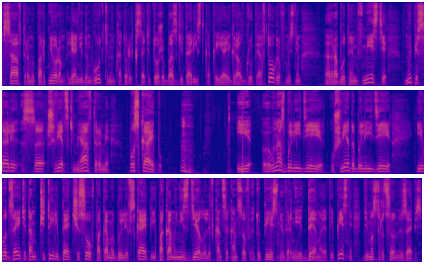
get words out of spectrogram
соавтором и партнером Леонидом Гудкиным, который, кстати, тоже бас-гитарист, как и я, играл в группе «Автограф», мы с ним работаем вместе, мы писали с шведскими авторами по скайпу. И э, у нас были идеи, у шведа были идеи. И вот за эти там 4-5 часов, пока мы были в скайпе, и пока мы не сделали, в конце концов, эту песню, вернее, демо этой песни, демонстрационную запись,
